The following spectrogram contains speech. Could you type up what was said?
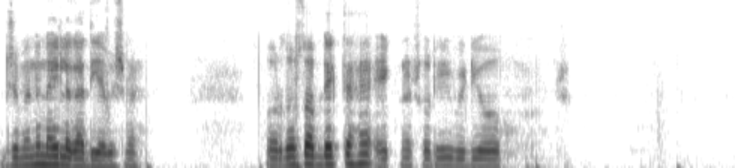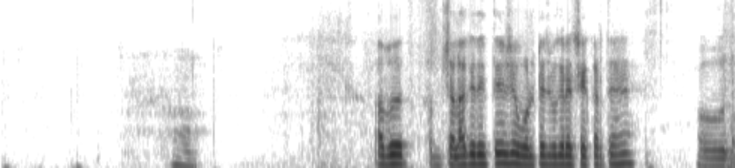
जो मैंने नई लगा दी अब इसमें। और दोस्तों, अब देखते हैं, एक मिनट सॉरी वीडियो हाँ। अब अब चला के देखते हैं वोल्टेज वगैरह चेक करते हैं। और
